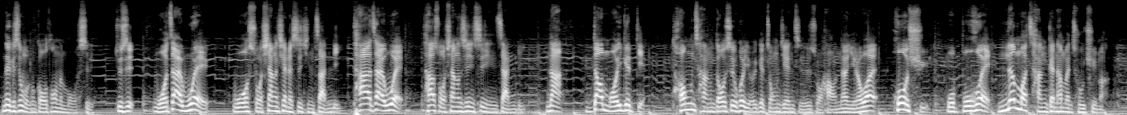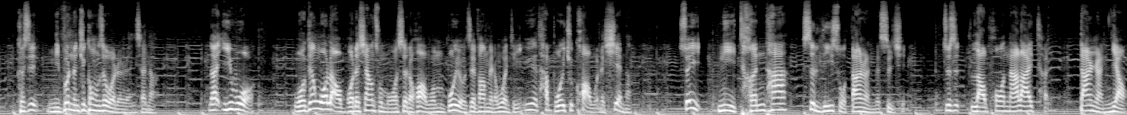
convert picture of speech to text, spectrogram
那个是我们沟通的模式，就是我在为。我所相信的事情站立，他在为他所相信事情站立。那到某一个点，通常都是会有一个中间值，是说好，那 you know what？或许我不会那么常跟他们出去嘛。可是你不能去控制我的人生啊。那以我，我跟我老婆的相处模式的话，我们不会有这方面的问题，因为她不会去跨我的线啊。所以你疼她是理所当然的事情，就是老婆拿来疼，当然要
